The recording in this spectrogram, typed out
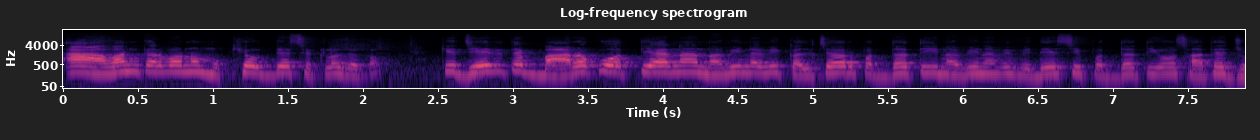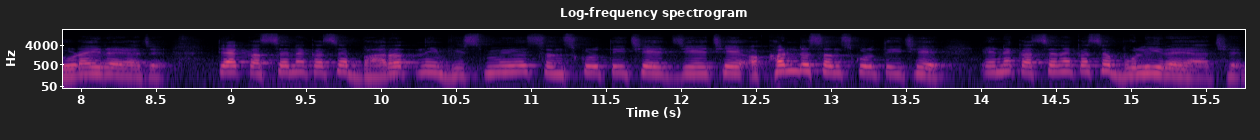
આ આહવાન કરવાનો મુખ્ય ઉદ્દેશ એટલો જ હતો કે જે રીતે બાળકો અત્યારના નવી નવી કલ્ચર પદ્ધતિ, નવી નવી વિદેશી પદ્ધતિઓ સાથે જોડાઈ રહ્યા છે. ત્યાં કશે ને કશે ભારતની વિસ્મય સંસ્કૃતિ છે, જે છે અખંડ સંસ્કૃતિ છે, એને કશે ને કશે ભૂલી રહ્યા છે.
